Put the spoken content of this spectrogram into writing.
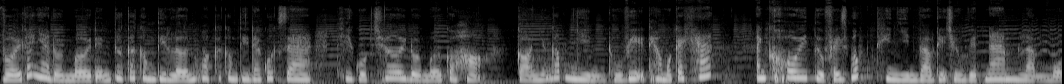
Với các nhà đổi mới đến từ các công ty lớn hoặc các công ty đa quốc gia thì cuộc chơi đổi mới của họ có những góc nhìn thú vị theo một cách khác anh Khôi từ Facebook thì nhìn vào thị trường Việt Nam là một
